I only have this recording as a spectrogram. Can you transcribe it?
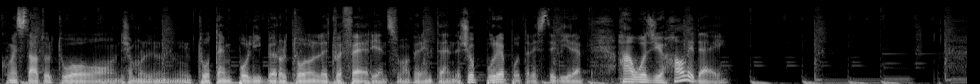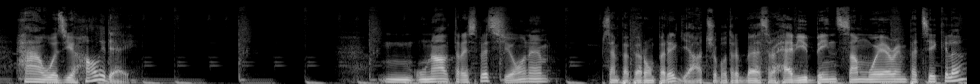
Come è stato il tuo, diciamo, il tuo tempo libero, tuo, le tue ferie, insomma, per intenderci. Oppure potreste dire How was your holiday? How was your holiday? Mm, un'altra espressione sempre per rompere il ghiaccio, potrebbe essere Have you been somewhere in particular?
